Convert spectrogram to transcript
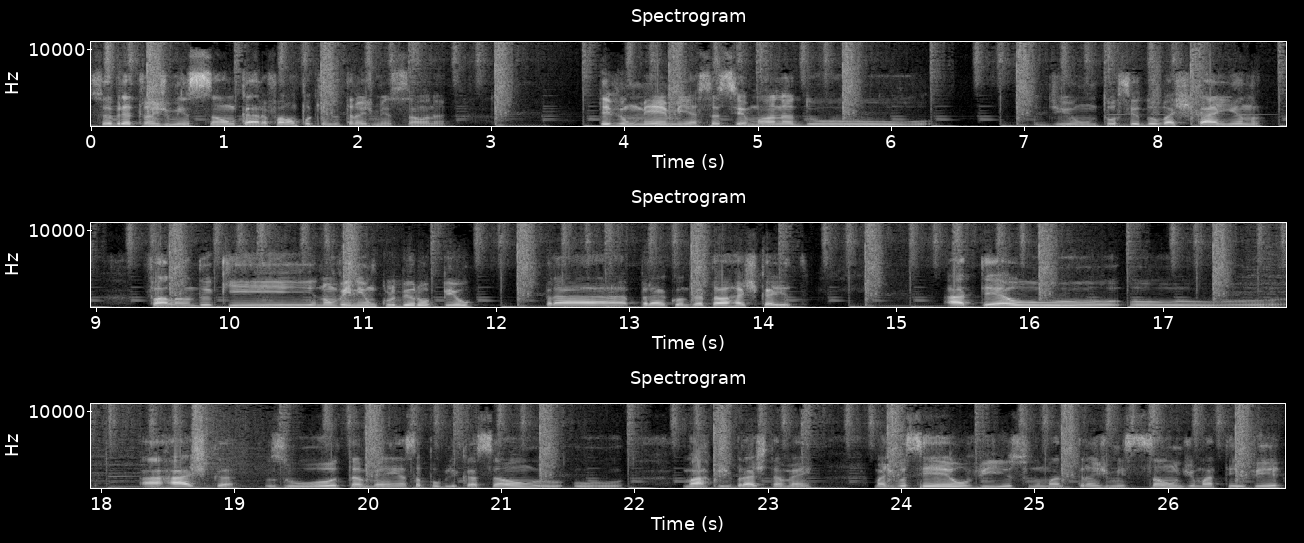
Sobre a transmissão, cara, falar um pouquinho da transmissão, né? Teve um meme essa semana do de um torcedor vascaíno falando que não vem nenhum clube europeu para contratar o Arrascaeta. Até o, o Arrasca zoou também essa publicação, o, o Marcos Braz também. Mas você ouvir isso numa transmissão de uma TV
